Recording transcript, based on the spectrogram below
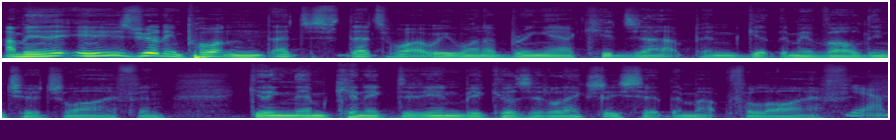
I mean, it is really important. That's that's why we want to bring our kids up and get them involved in church life and getting them connected in because it'll actually set them up for life. Yeah.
